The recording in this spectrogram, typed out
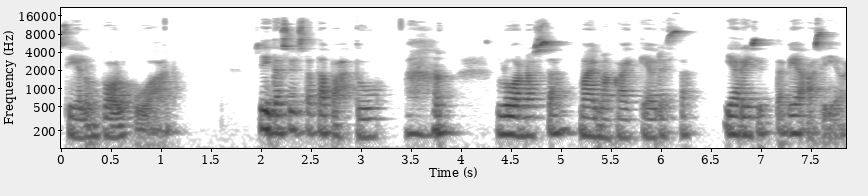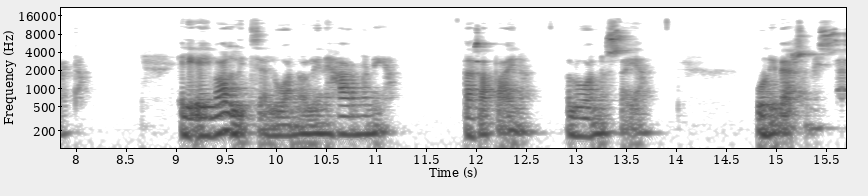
sielun polkuaan. Siitä syystä tapahtuu luonnossa, maailmankaikkeudessa järisyttäviä asioita. Eli ei vallitse luonnollinen harmonia, tasapaino luonnossa ja universumissa.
